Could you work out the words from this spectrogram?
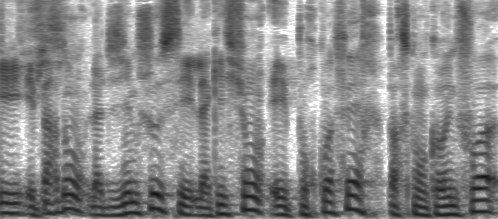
Et, et- pardon, la deuxième chose, c'est la question et pourquoi faire? Parce qu'encore une fois,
